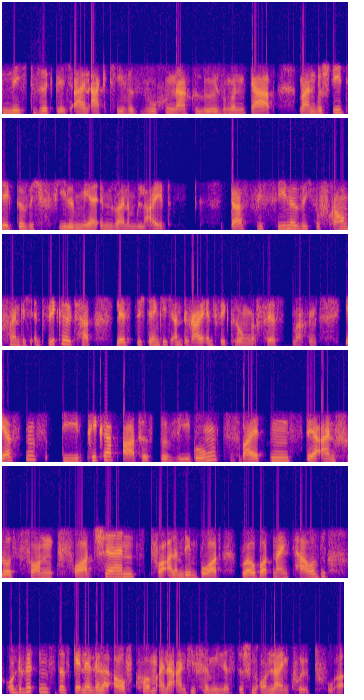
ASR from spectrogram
nicht wirklich ein aktives Suchen nach Lösungen gab. Man bestätigte sich viel mehr in seinem Leid dass die Szene sich so frauenfeindlich entwickelt hat, lässt sich, denke ich, an drei Entwicklungen festmachen. Erstens die Pickup-Artist-Bewegung, zweitens der Einfluss von 4chan, vor allem dem Board Robot 9000 und drittens das generelle Aufkommen einer antifeministischen Online-Kultur.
